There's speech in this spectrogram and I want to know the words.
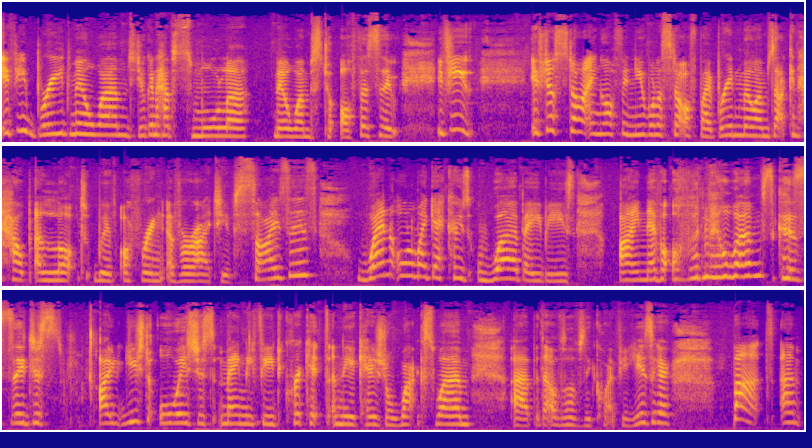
if you breed mealworms, you're going to have smaller mealworms to offer. So if you if you're starting off and you want to start off by breeding mealworms, that can help a lot with offering a variety of sizes. When all of my geckos were babies, I never offered mealworms because they just... I used to always just mainly feed crickets and the occasional waxworm, uh, but that was obviously quite a few years ago. But um,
